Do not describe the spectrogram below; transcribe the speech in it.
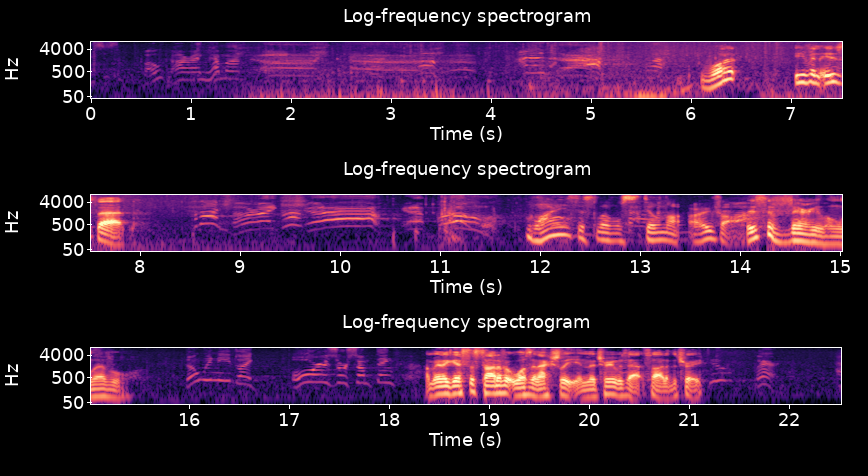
This is a boat. All right, come on. What even is that? Come on. All right. Yeah. Why is this level still not over? This is a very long level. Don't we need like oars or something? I mean, I guess the start of it wasn't actually in the tree, it was outside of the tree. Where? Uh,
